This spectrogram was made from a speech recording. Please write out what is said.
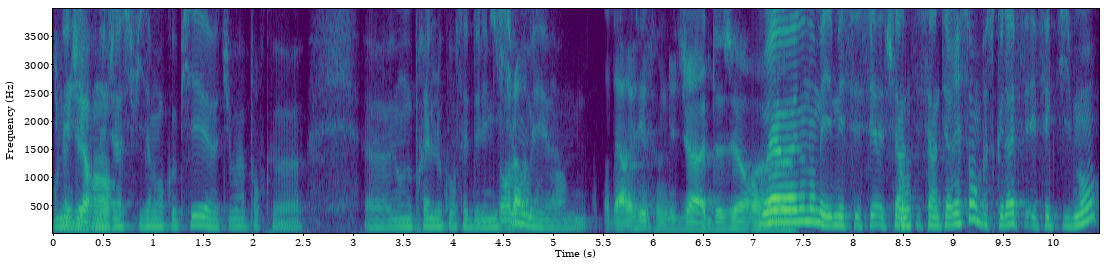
On est, déjà, on est déjà suffisamment copié, tu vois, pour que euh, on nous prenne le concept de l'émission. Mais euh... on est déjà à deux heures. Ouais, ouais, non, non, mais, mais c'est intéressant parce que là, effectivement,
